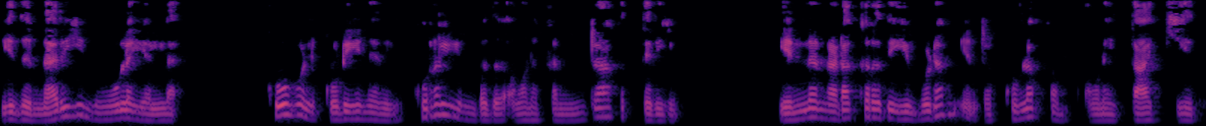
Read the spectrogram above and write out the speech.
இது நரியின் ஊளை அல்ல. கூவல் குடியினரின் குரல் என்பது அவனுக்கு நன்றாக தெரியும். என்ன நடக்கிறது இவ்விடம் என்ற குழப்பம் அவனை தாக்கியது.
